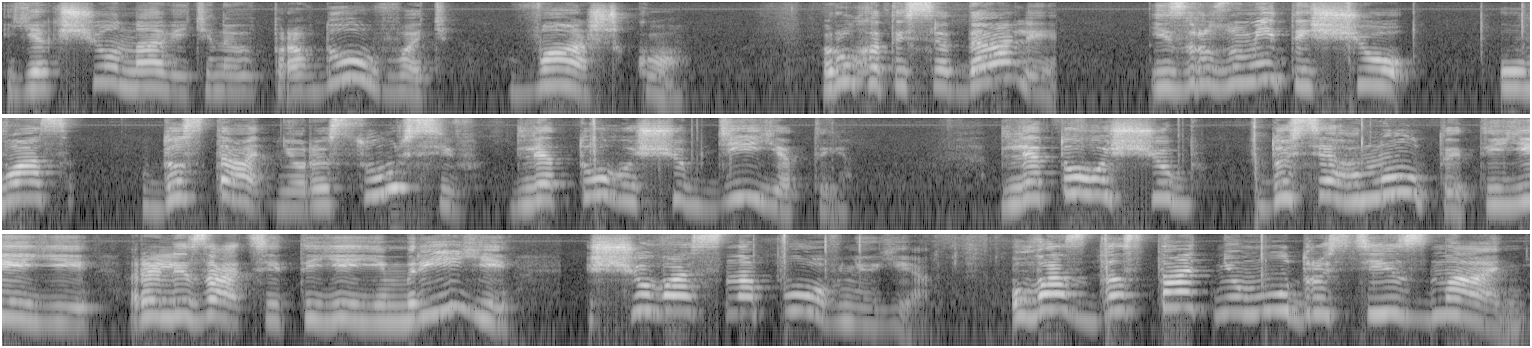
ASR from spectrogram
якщо навіть і не виправдовувати, важко рухатися далі і зрозуміти, що у вас достатньо ресурсів для того, щоб діяти, для того, щоб досягнути тієї реалізації тієї мрії, що вас наповнює. У вас достатньо мудрості і знань,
